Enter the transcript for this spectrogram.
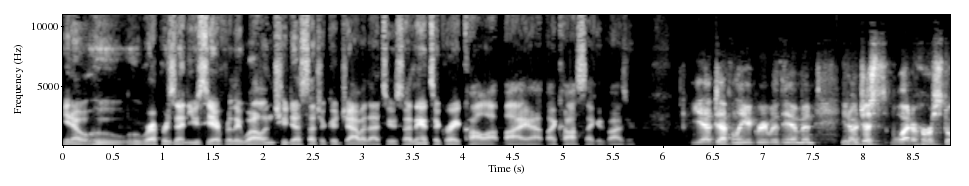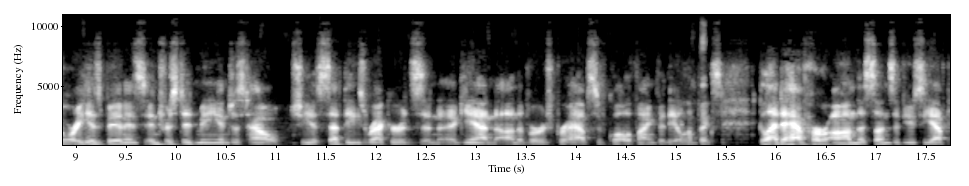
you know, who who represent UCF really well, and she does such a good job of that too. So I think it's a great call out by uh, by Kostek advisor. Yeah, definitely agree with him. And, you know, just what her story has been has interested me and just how she has set these records. And again, on the verge perhaps of qualifying for the Olympics. Glad to have her on the Sons of UCF.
